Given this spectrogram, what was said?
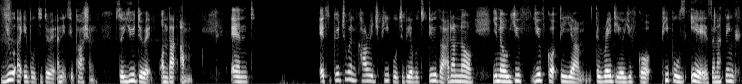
you are able to do it and it's your passion so you do it on that arm and it's good to encourage people to be able to do that. I don't know. You know, you've you've got the um the radio, you've got people's ears and I think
